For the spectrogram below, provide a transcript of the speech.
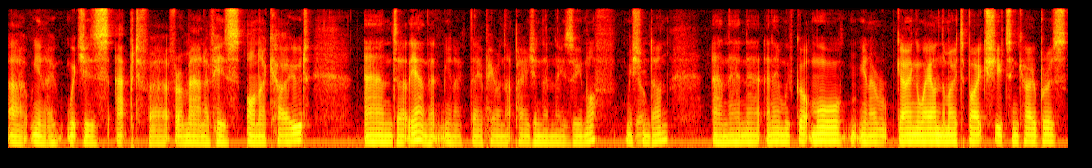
uh, you know, which is apt for, for a man of his honor code and uh, yeah, then you know they appear on that page, and then they zoom off. Mission yep. done, and then uh, and then we've got more, you know, going away on the motorbike, shooting cobras.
